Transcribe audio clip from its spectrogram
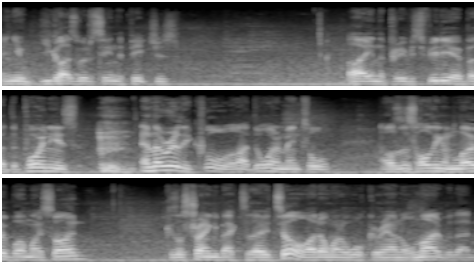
And you, you guys would have seen the pictures uh, in the previous video. But the point is, and they're really cool, like, they're ornamental. I was just holding them low by my side because I was trying to get back to the hotel. I don't want to walk around all night with that.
